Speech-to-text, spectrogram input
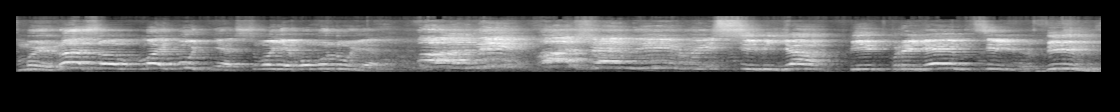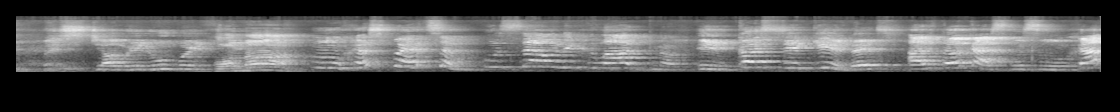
Ми разом майбутнє своє побудуємо. Вони Підприємці. Він, Без тями любить вона. Муха з перцем. Усе у них ладно. і касі кінець. А хто казку слухав,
